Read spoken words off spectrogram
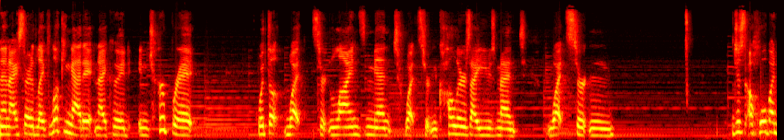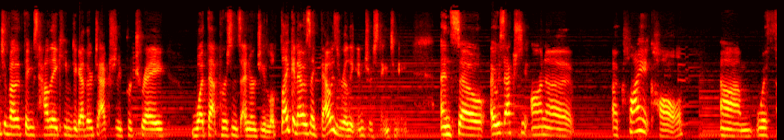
then I started like looking at it and I could interpret what the what certain lines meant, what certain colors I use meant, what certain just a whole bunch of other things how they came together to actually portray what that person's energy looked like and I was like that was really interesting to me. And so I was actually on a a client call um, with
